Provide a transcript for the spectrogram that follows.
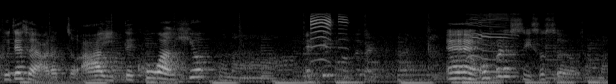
그제서야 알았죠. 아 이때 코가 휘었구나. 에피소드가? 예, 콤플렉스 있었어요, 정말.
